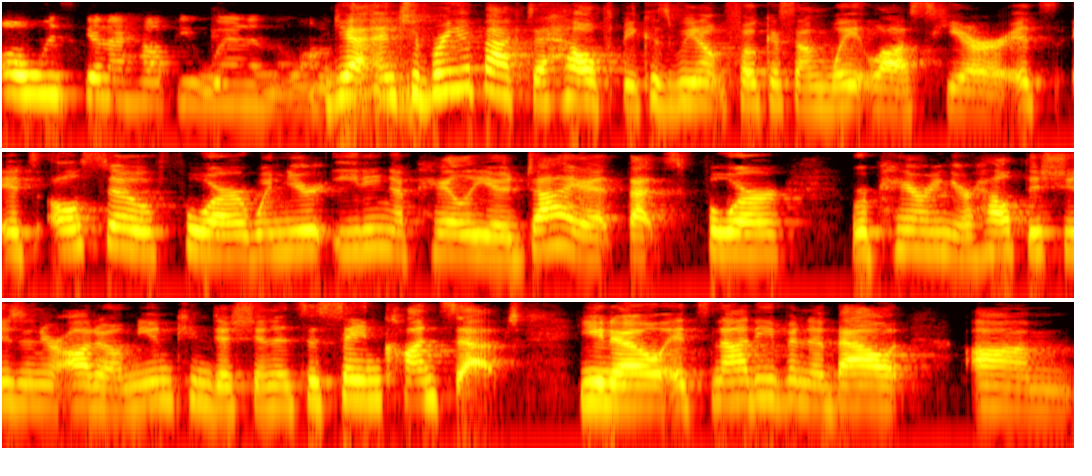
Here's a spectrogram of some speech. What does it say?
always going to help you win in the long yeah and to bring it back to health because we don't focus on weight loss here it's it's also for when you're eating a paleo diet that's for repairing your health issues and your autoimmune condition. It's the same concept. You know, it's not even about um,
